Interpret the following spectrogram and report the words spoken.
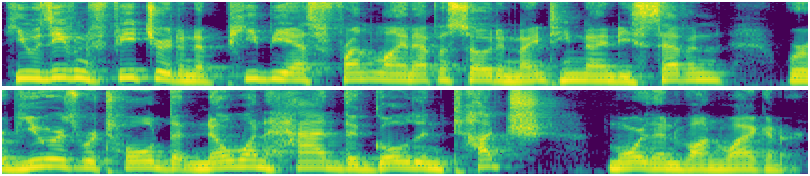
He was even featured in a PBS Frontline episode in 1997 where viewers were told that no one had the golden touch more than Van Wagoner.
